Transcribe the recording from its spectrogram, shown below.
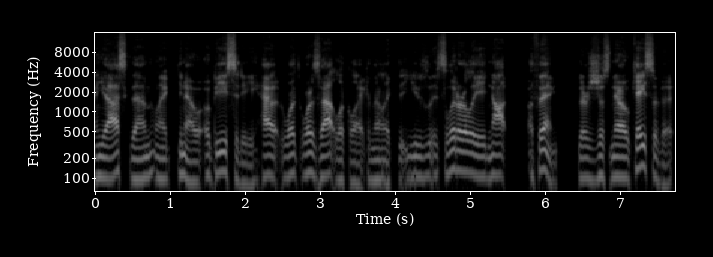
and you ask them, like, you know, obesity, how what what does that look like? And they're like, you, it's literally not a thing. There's just no case of it.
